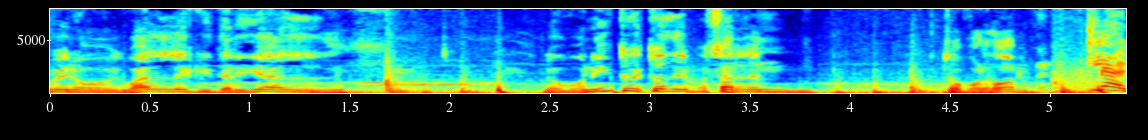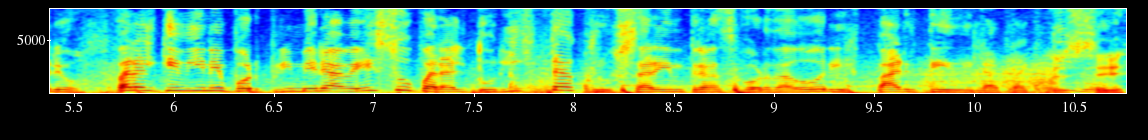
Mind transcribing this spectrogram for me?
Pero igual le quitaría lo bonito esto de pasar en transbordador. Claro, para el que viene por primera vez o para el turista, cruzar en transbordador es parte del atractivo. Sí.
